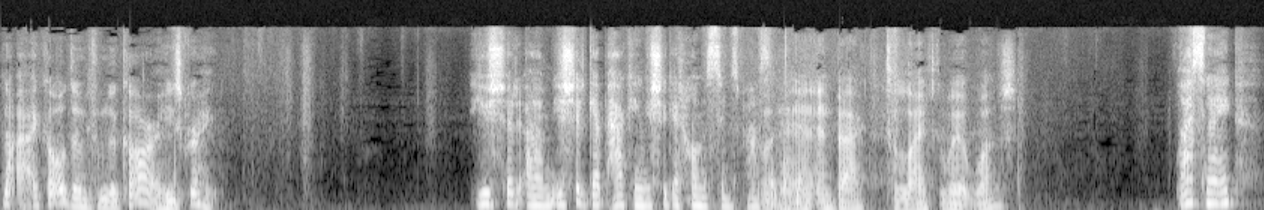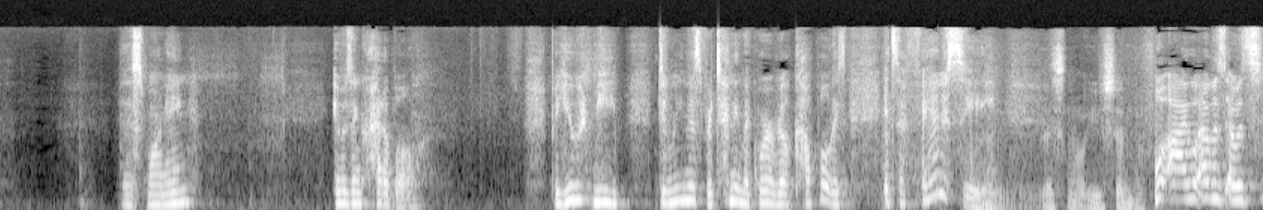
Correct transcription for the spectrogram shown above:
No, I called him from the car. He's great. You should um you should get packing. You should get home as soon as possible. And, and back to life the way it was. Last night, this morning, it was incredible. But you and me doing this, pretending like we're a real couple, is it's a fantasy. That's not what you said before. Well, I, I was I was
